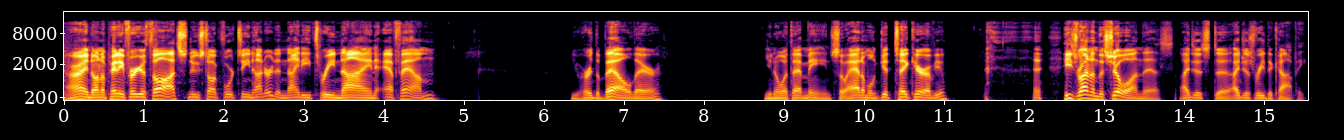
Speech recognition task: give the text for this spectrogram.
All right, on a penny for your thoughts, News Talk 1400 and 93.9 FM. You heard the bell there. You know what that means. So Adam will get take care of you. He's running the show on this. I just uh, I just read the copy.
